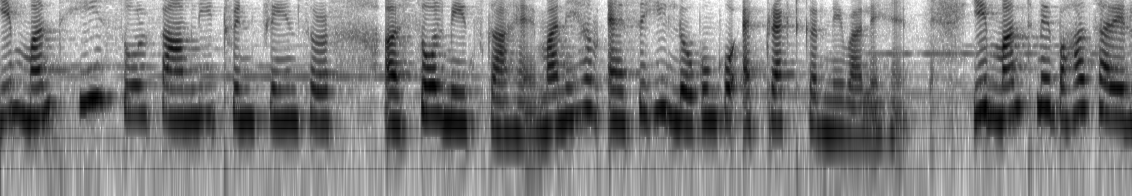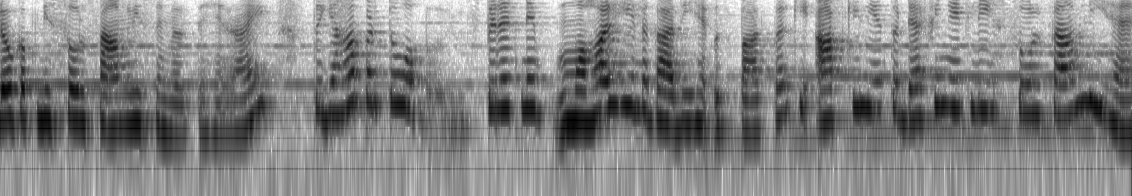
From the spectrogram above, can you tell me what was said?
ये मंथ ही सोल फैमिली ट्विन फ्लेम्स और सोलमेट्स का है। माने हम ऐसे ही लोगों को अट्रैक्ट करने वाले हैं। ये मंथ में बहुत सारे लोग अपनी सोल फैमिली से मिलते हैं राइट तो यहाँ पर तो स्पिरिट ने मोहर ही लगा दी है उस बात पर कि आपके लिए तो डेफिनेटली सोल फैमिली है।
